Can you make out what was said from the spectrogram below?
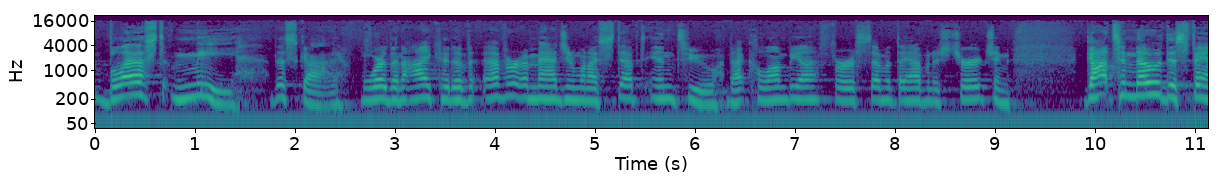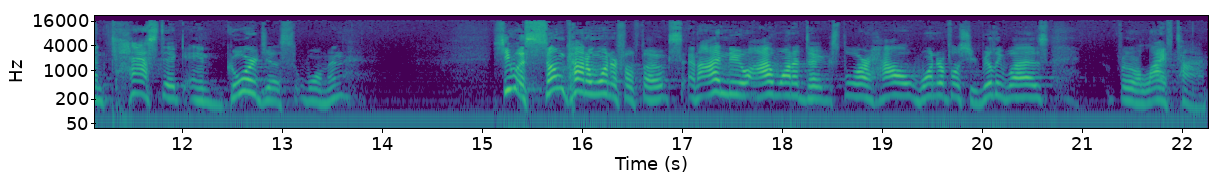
blessed me, this guy, more than I could have ever imagined when I stepped into that Columbia First Seventh day Adventist church and got to know this fantastic and gorgeous woman. She was some kind of wonderful, folks, and I knew I wanted to explore how wonderful she really was for a lifetime.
